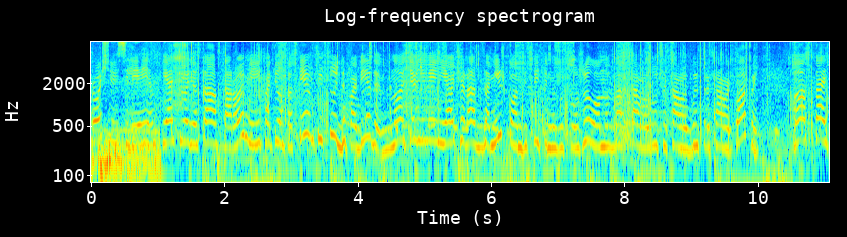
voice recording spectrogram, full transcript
проще, веселее. Я сегодня стала второй, мне не хватило совсем чуть-чуть до победы, но тем не менее я очень рада за Мишку, он действительно заслужил, он у нас самый лучший, самый быстрый, самый классный. Но стать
